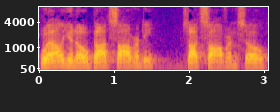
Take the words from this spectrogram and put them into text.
Well, you know, God's sovereignty, God's sovereign, so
